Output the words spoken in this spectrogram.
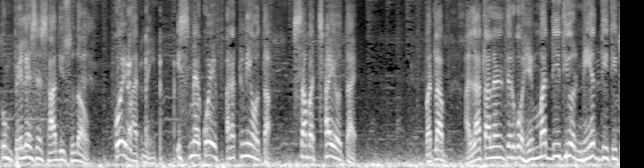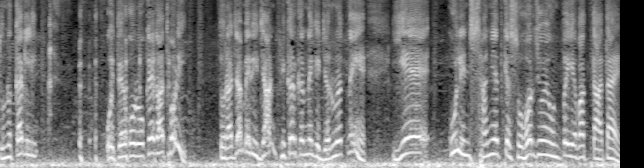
तुम पहले से शादी शुदा हो। कोई बात नहीं। इसमें कोई फ़र्क नहीं होता। सब अच्छा ही होता है। मतलब अल्लाह ताला ने तेरे को हिम्मत दी थी और नियत दी थी तूने कर ली। कोई तेरे को रोकेगा थोड़ी। तो राजा मेरी जान फ़िक्र करने की ज़रूरत नहीं है। ये कुल इंसानियत के सोहर जो है उन पे ये वक्त आता है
